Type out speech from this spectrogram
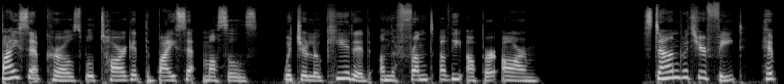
Bicep curls will target the bicep muscles, which are located on the front of the upper arm. Stand with your feet hip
